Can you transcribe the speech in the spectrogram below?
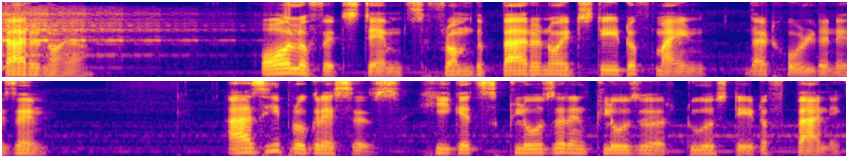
Paranoia. All of it stems from the paranoid state of mind that Holden is in. As he progresses, he gets closer and closer to a state of panic,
